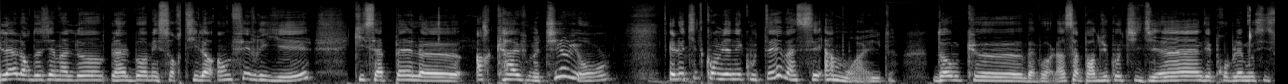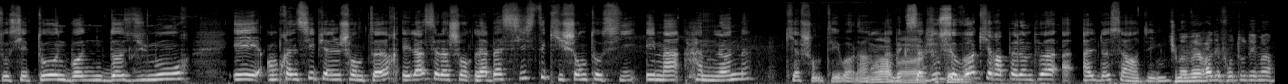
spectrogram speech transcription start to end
là, leur deuxième album, l'album est sorti là en février, qui s'appelle euh, Archive Material. Et le titre qu'on vient d'écouter, ben, c'est I'm Wild. Donc, euh, ben voilà, ça part du quotidien, des problèmes aussi sociétaux, une bonne dose d'humour. Et en principe, il y a un chanteur. Et là, c'est la, la bassiste qui chante aussi, Emma Hamlon, qui a chanté, voilà. Ah, avec bah, sa douce voix qui rappelle un peu Aldous Harding. Tu m'enverras des photos des mains?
